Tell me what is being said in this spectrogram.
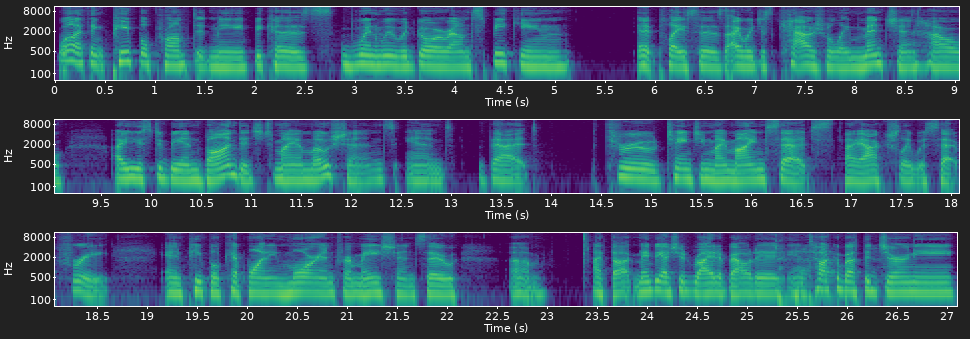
Well, I think people prompted me because when we would go around speaking at places, I would just casually mention how I used to be in bondage to my emotions and that through changing my mindsets, I actually was set free. And people kept wanting more information. So um, I thought maybe I should write about it and talk about the journey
